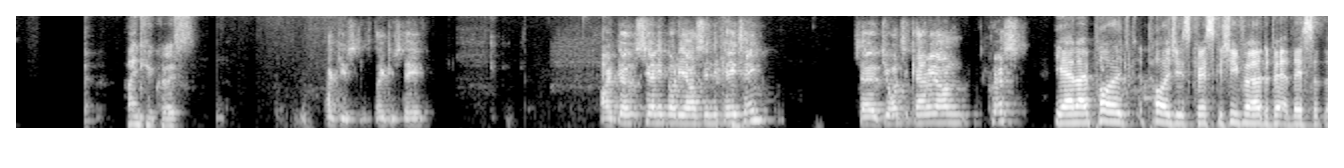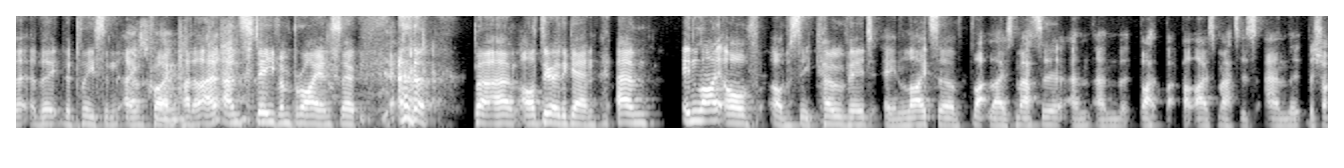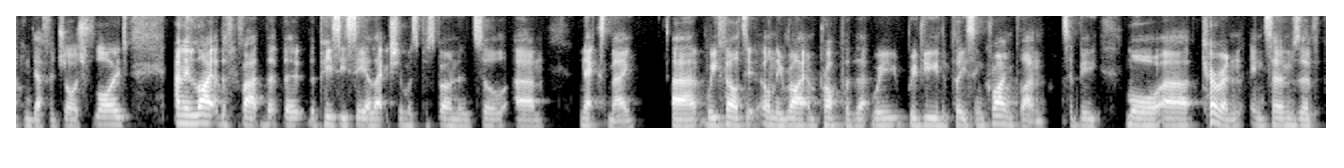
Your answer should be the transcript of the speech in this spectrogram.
Thank you, Chris. Thank you, thank you, Steve. I don't see anybody else indicating. So do you want to carry on, Chris? Yeah, and I apologize, Chris, because you've heard a bit of this at the the, the police and, and crime panel, and, and, Steve and Brian. So, but um, I'll do it again. Um, in light of obviously COVID, in light of Black Lives Matter and and the Black, Black Lives Matters and the, the, shocking death of George Floyd, and in light of the fact that the, the PCC election was postponed until um, next May, uh, we felt it only right and proper that we review the police and crime plan to be more uh, current in terms of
